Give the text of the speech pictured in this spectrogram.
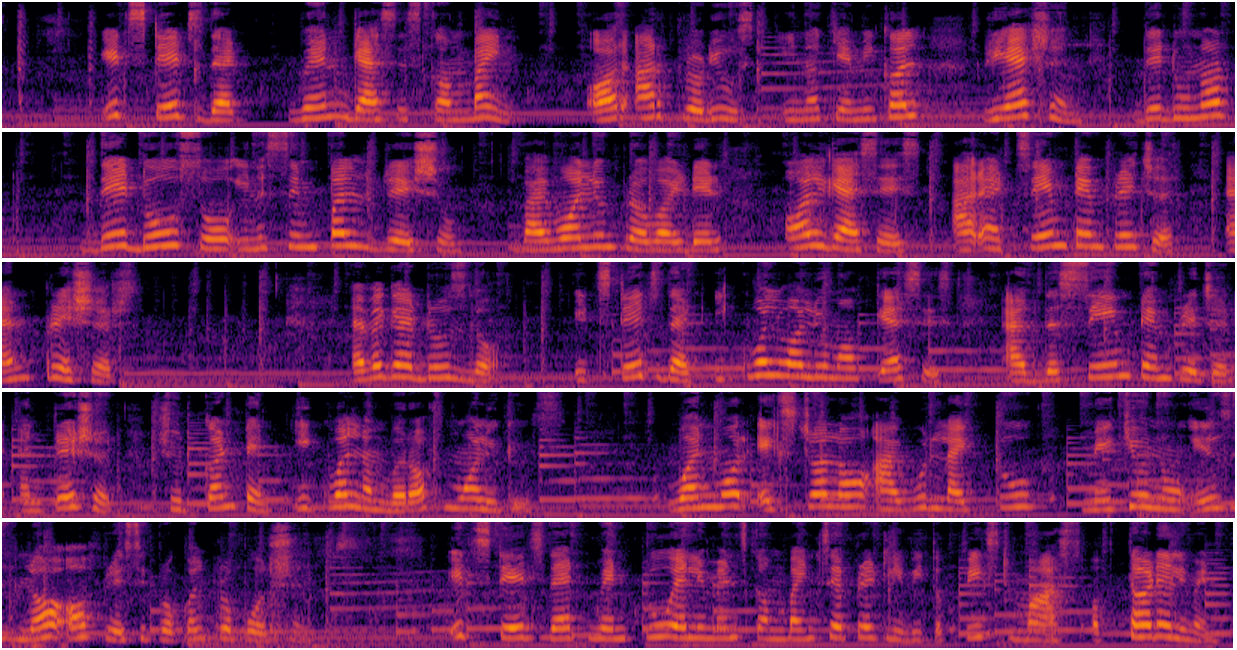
It states that when gases combine or are produced in a chemical reaction, they do not they do so in a simple ratio by volume provided all gases are at same temperature and pressures. Avogadro's law it states that equal volume of gases at the same temperature and pressure should contain equal number of molecules. One more extra law I would like to make you know is law of reciprocal proportions. It states that when two elements combine separately with a fixed mass of third element,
